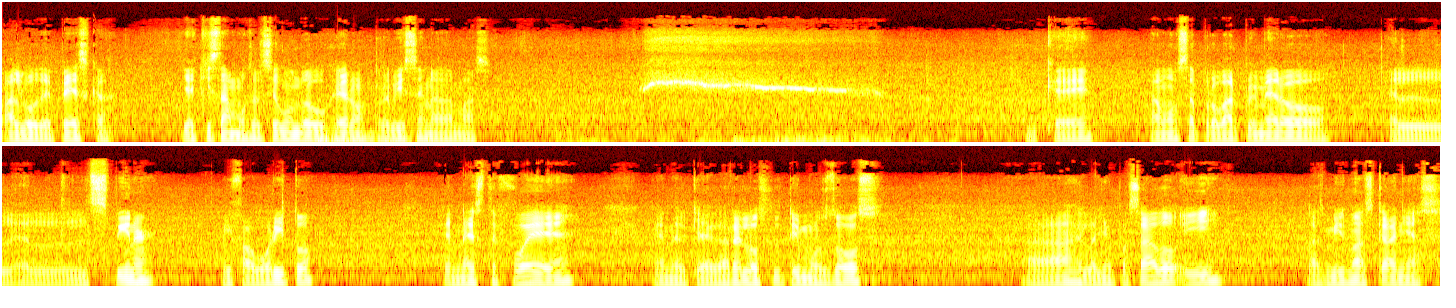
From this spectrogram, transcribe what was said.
algo de pesca. Y aquí estamos, el segundo agujero, revisen nada más. Ok, vamos a probar primero el, el spinner, mi favorito. En este fue en el que agarré los últimos dos ah, el año pasado y las mismas cañas.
